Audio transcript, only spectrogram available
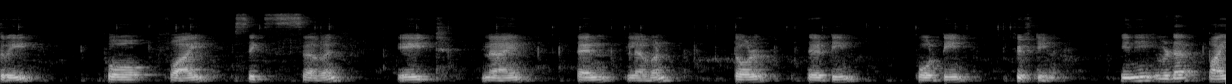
three four five six seven eight nine ten eleven twelve thirteen fourteen fifteen ഇനി ഇവിടെ പൈ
